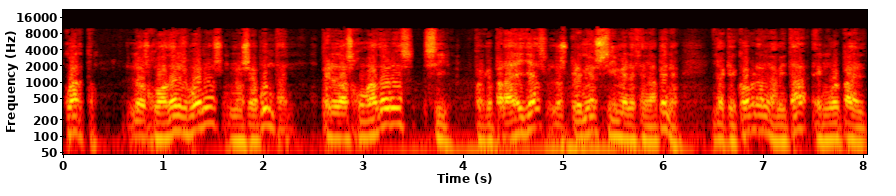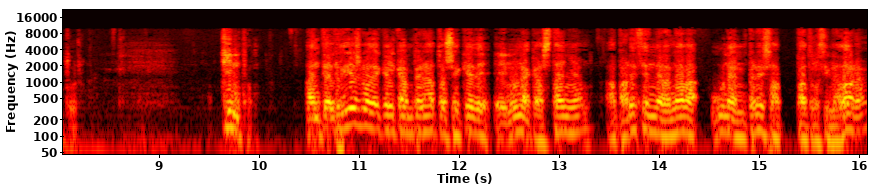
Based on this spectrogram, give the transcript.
Cuarto, los jugadores buenos no se apuntan, pero las jugadoras sí, porque para ellas los premios sí merecen la pena, ya que cobran la mitad en Huepa del Tour. Quinto, ante el riesgo de que el campeonato se quede en una castaña, aparecen de la nada una empresa patrocinadora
